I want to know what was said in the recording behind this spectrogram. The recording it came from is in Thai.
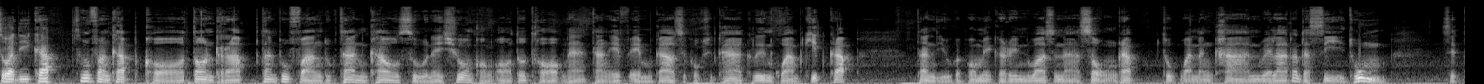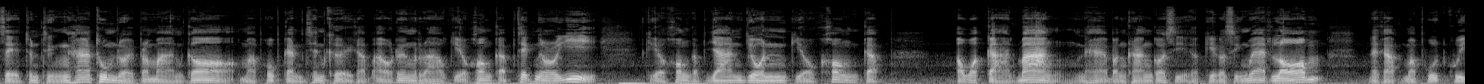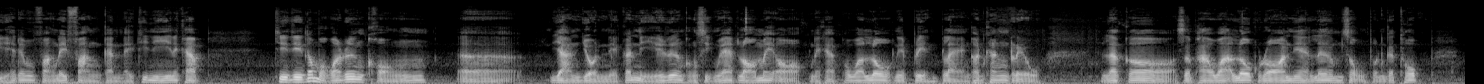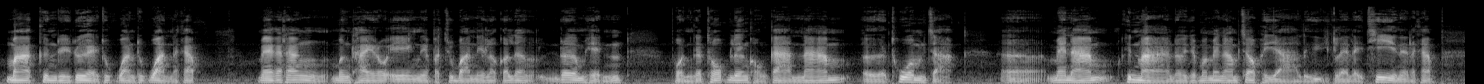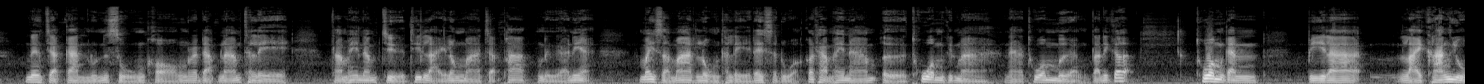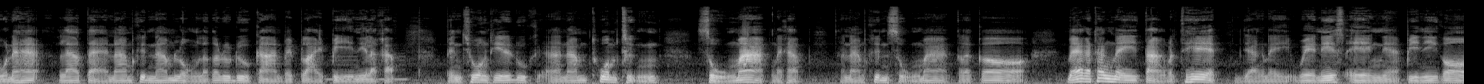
สวัสดีครับท่านผู้ฟังครับขอต้อนรับท่านผู้ฟังทุกท่านเข้าสู่ในช่วงของ Auto Talk นะทาง FM 96.5 คลื่นความคิดครับ ท่านอยู่กับผมเอกรินวาสนาส่งครับ ทุกวันอังคารเวลาตั้งแต่ 4 ทุ่มเสร็จเสร็จจนถึง 5 ทุ่มโดยประมาณก็มาพบกันเช่นเคยครับ เอาเรื่องราวเกี่ยวข้องกับเทคโนโลยี เกี่ยวข้องกับยานยนต์ เกี่ยวข้องกับอวกาศบ้างนะฮะบางครั้งก็เสียเกี่ยวกับสิ่งแวดล้อม นะครับ มาพูดคุยให้ท่านผู้ฟังได้ฟังกันในที่นี้นะครับ จริงๆต้องบอกว่าเรื่องของยานยนต์เนี่ยก็หนีเรื่องของสิ่งแวดล้อมไม่ออกนะครับ เพราะว่าโลกเนี่ยเปลี่ยนแปลงค่อนข้างเร็ว แล้วก็สภาวะโลกร้อนเนี่ยเริ่มส่งผลกระทบมากขึ้นเรื่อยๆ ทุกวันทุกวันนะครับ แม้กระทั่งเมืองไทยเราเองเนี่ยปัจจุบันนี้เราก็เริ่มเริ่มเห็นผลกระทบเรื่องของการน้ำเอ่อท่วมจาก แม่น้ำขึ้นมา โดยเฉพาะแม่น้ำเจ้าพยาหรืออีกหลาย ๆ ที่เนี่ยนะครับ เนื่องจากการหนุนสูงของระดับน้ำทะเลทำให้น้ำจืดที่ไหลลงมาจากภาคเหนือเนี่ยไม่สามารถลงทะเลได้สะดวกก็ทำให้น้ำเอ่อท่วมขึ้นมานะท่วมเมือง ตอนนี้ก็ท่วมกันปีละหลายครั้งอยู่นะฮะ แล้วแต่น้ำขึ้นน้ำลงแล้วก็ฤดูกาลไปปลายปีนี่แหละครับ เป็นช่วงที่ฤดูน้ำท่วมถึงสูงมากนะครับ น้ำขึ้นสูงมาก แล้วก็แม้กระทั่งในต่างประเทศอย่างในเวนิสเองเนี่ยปีนี้ก็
